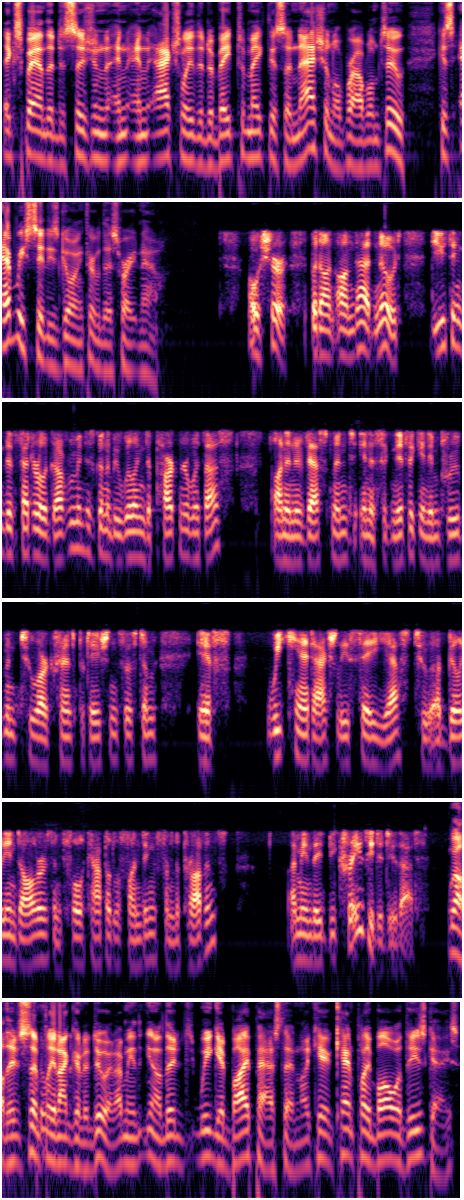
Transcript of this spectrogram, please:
expand the decision and and actually the debate to make this a national problem too, because every city's going through this right now. Oh, sure. But on, on that note, do you think the federal government is going to be willing to partner with us on an investment in a significant improvement to our transportation system if we can't actually say yes to a billion dollars in full capital funding from the province? I mean, they'd be crazy to do that. Well, they're simply not going to do it. I mean, you know, we get bypassed then. Like, you can't play ball with these guys.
